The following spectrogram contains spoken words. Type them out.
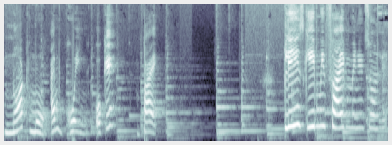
Not more. I'm going, okay? Bye. Please give me 5 minutes only.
